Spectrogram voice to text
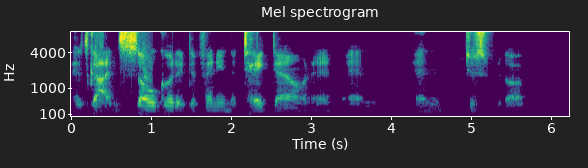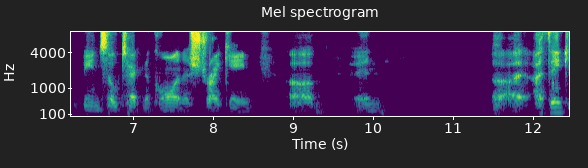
has gotten so good at defending the takedown and and and just uh, being so technical and striking. Um, and uh, I think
